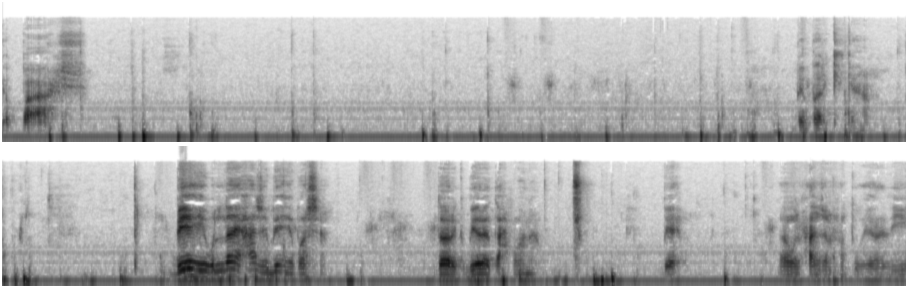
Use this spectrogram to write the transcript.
يبا ببارك كها باهي والله حاجة باهية برشا. دار كبيرة تحوانة باهي. أول حاجة نحطو هذه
